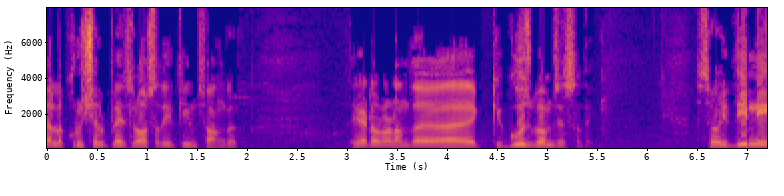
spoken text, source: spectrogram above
చాలా క్రూషియల్ ప్లేస్లో వస్తుంది ఈ థీమ్ సాంగ్ థియేటర్ వాళ్ళందరికి గూజ్ బంప్స్ ఇస్తుంది. సో దీన్ని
